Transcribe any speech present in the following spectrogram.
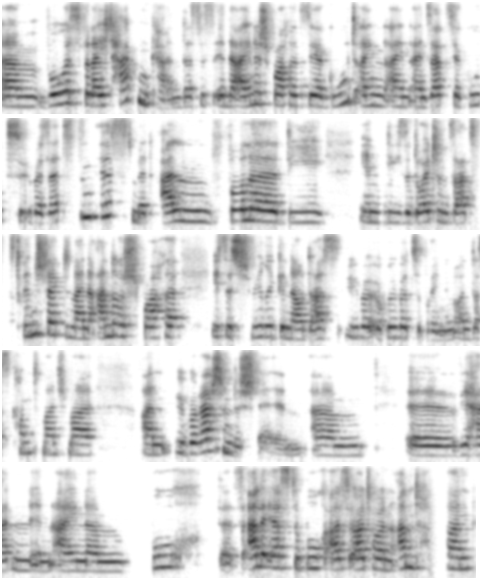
ähm, wo es vielleicht hacken kann, dass es in der einen Sprache sehr gut, ein, ein, ein Satz sehr gut zu übersetzen ist, mit allen Fülle, die in diese deutschen Satz drinsteckt. In eine andere Sprache ist es schwierig, genau das über, rüberzubringen. Und das kommt manchmal an überraschende Stellen. Ähm, äh, wir hatten in einem Buch, das allererste Buch als Autor und Anton,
